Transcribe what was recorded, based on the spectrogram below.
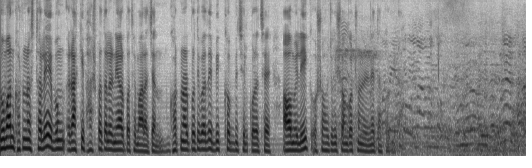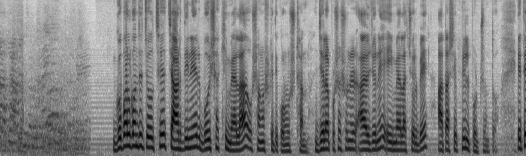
নোমান ঘটনাস্থলে এবং রাকিব হাসপাতালে নেওয়ার পথে মারা যান। ঘটনার প্রতিবাদে বিক্ষোভ মিছিল করেছে আওয়ামী লীগ ও সহযোগী সংগঠনের নেতাকর্মীরা। গোপালগঞ্জে চলছে চার দিনের বৈশাখী মেলা ও সাংস্কৃতিক অনুষ্ঠান। জেলা প্রশাসনের আয়োজনে এই মেলা চলবে আটাশ এপ্রিল পর্যন্ত। এতে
